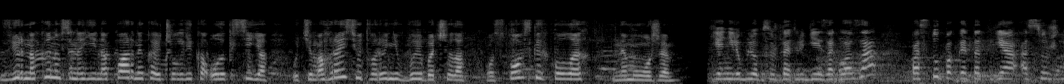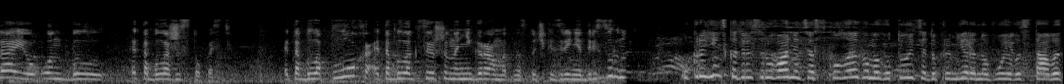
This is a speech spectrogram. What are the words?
звір накинувся на її напарника і чоловіка Олексія. Утім, агресію тварині вибачила. Московських колег не може. Я не люблю обсуждать людей за глаза. Поступок этот я осуждаю. Он был, это была жестокость. Это было плохо, это было совершенно неграмотно с точки зрения дрессуры. Українська дресирувальниця з колегами готується до прем'єри нової вистави.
